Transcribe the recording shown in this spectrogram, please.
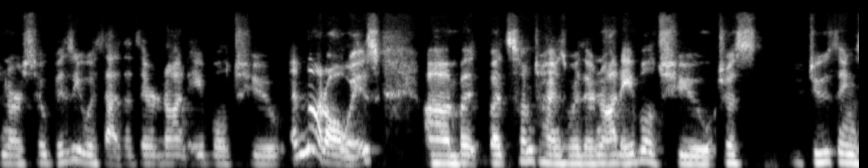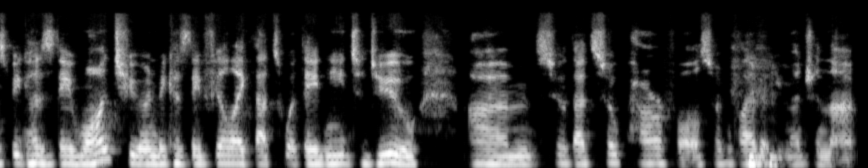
and are so busy with that that they're not able to, and not always, um, but but sometimes where they're not able to just do things because they want to and because they feel like that's what they need to do. Um, so that's so powerful. So I'm glad that you mentioned that.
